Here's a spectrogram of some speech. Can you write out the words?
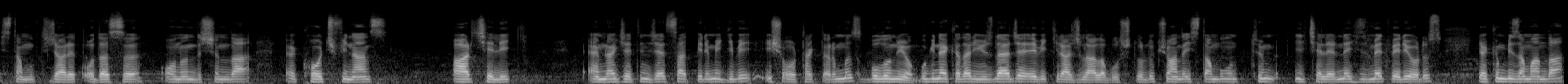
İstanbul Ticaret Odası, onun dışında e, Koç Finans, Arçelik, Emlak Jet'in Jetsat birimi gibi iş ortaklarımız bulunuyor. Bugüne kadar yüzlerce evi kiracılarla buluşturduk. Şu anda İstanbul'un tüm ilçelerine hizmet veriyoruz. Yakın bir zamanda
